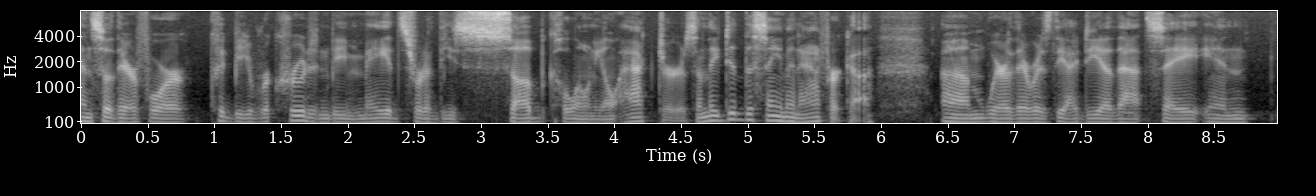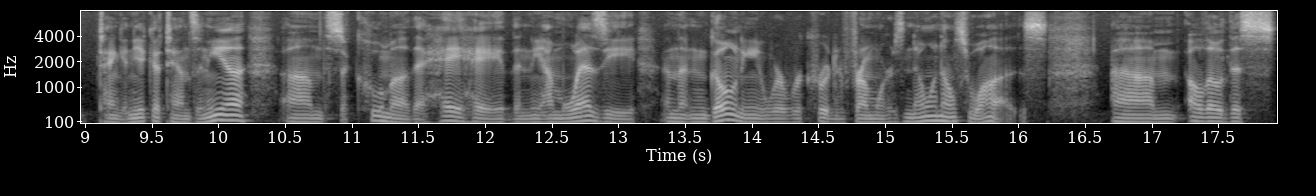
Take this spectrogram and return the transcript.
And so, therefore, could be recruited and be made sort of these sub colonial actors. And they did the same in Africa, um, where there was the idea that, say, in Tanganyika, Tanzania, um, the Sukuma, the Hehe, the Nyamwezi, and the Ngoni were recruited from, whereas no one else was. Um, although this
